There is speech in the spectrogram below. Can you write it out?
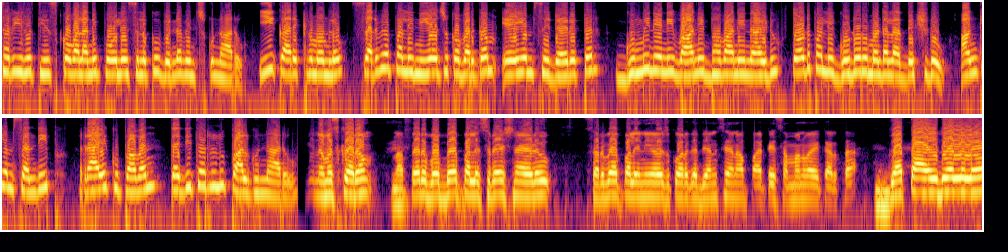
చర్యలు తీసుకోవాలని పోలీసులకు విన్నవించుకున్నారు. ఈ కార్యక్రమంలో సర్వేపల్లి నియోజకవర్గం ఏఎంసీ డైరెక్టర్ గుమ్మినేని వాణి భవానీ నాయుడు తోటపల్లి గూడూరు మండల అధ్యక్షుడు అంకెం సందీప్ రాయకు పవన్ తదితరులు పాల్గొన్నారు. నమస్కారం. నా పేరు బొబ్బేపల్లి సురేష్ నాయుడు సర్వేపల్లి నియోజకవర్గ జనసేన పార్టీ సమన్వయకర్త. గత ఐదేళ్ళలో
